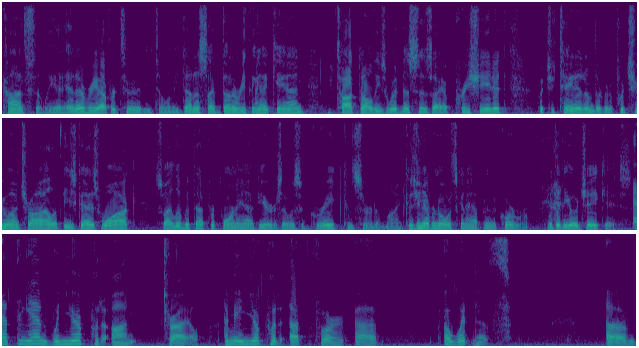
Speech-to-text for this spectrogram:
constantly, at, at every opportunity, telling me, Dennis, I've done everything I can. You talked to all these witnesses. I appreciate it. But you tainted them. They're going to put you on trial if these guys walk. So I lived with that for four and a half years. That was a great concern of mine because you never know what's going to happen in the courtroom. Look at the OJ case. At the end, when you're put on trial, I mean, you're put up for uh, a witness, um,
